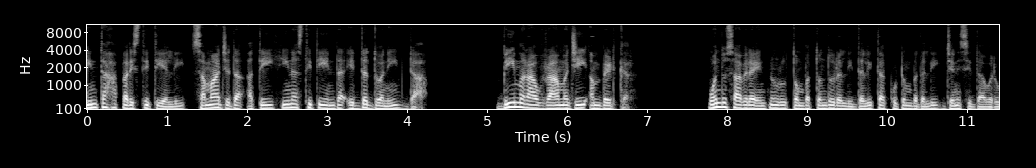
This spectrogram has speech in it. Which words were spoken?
ಇಂತಹ ಪರಿಸ್ಥಿತಿಯಲ್ಲಿ ಸಮಾಜದ ಅತಿ ಹೀನಸ್ಥಿತಿಯಿಂದ ಎದ್ದ ಧ್ವನಿ ಡಾ. ಭೀಮರಾವ್ ರಾಮಜಿ ಅಂಬೇಡ್ಕರ್. ಒಂದು ಸಾವಿರ ಎಂಟುನೂರು ತೊಂಬತ್ತೊಂದರಲ್ಲಿ ದಲಿತ ಕುಟುಂಬದಲ್ಲಿ ಜನಿಸಿದ್ದ ಅವರು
